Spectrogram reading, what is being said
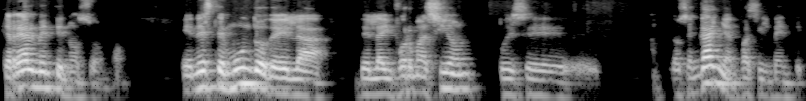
que realmente no son, ¿no? En este mundo de la de la información, pues eh, nos engañan fácilmente.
